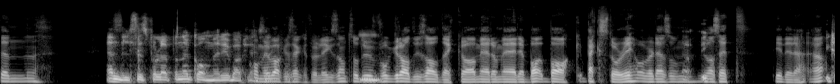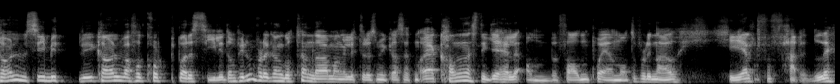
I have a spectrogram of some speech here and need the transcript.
den Endelsesforløpene kommer i baklengs. kommer i baklengs rekkefølge. ikke sant? Så du Mm. får gradvis avdekka mer og mer bak, backstory over det som du har sett tidligere. Ja. Vi kan, vel si, vi kan vel i hvert fall kort bare si litt om filmen, for det kan godt hende det er mange lyttere som ikke har sett den. Og jeg kan nesten ikke heller anbefale den på en måte, for den er jo helt forferdelig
